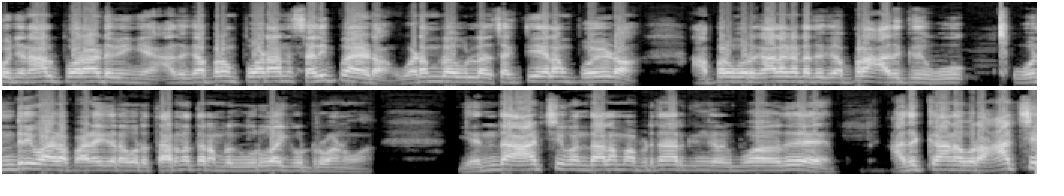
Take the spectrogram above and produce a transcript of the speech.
கொஞ்ச நாள் போராடுவீங்க. அதுக்கப்புறம் போடான்னு சலிப்பாயிடும். உடம்புல உள்ள சக்தியெல்லாம் போயிடும். அப்புறம் ஒரு காலகட்டத்துக்கு அப்புறம் அதுக்கு ஒன்றி வாழ பழகிற ஒரு தருணத்தை நம்மளுக்கு உருவாக்கி விட்டுருவானுவோம் எந்த ஆட்சி வந்தாலும் அப்படிதான் இருக்குங்கிற போது அதுக்கான ஒரு ஆட்சி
